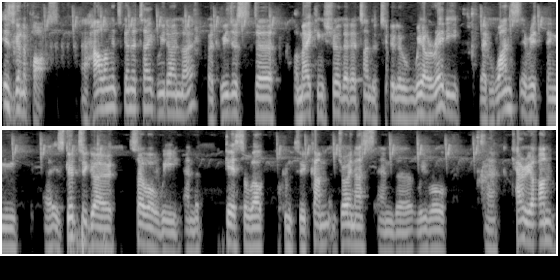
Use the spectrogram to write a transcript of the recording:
is going to pass. Uh, how long it's going to take, we don't know, but we just uh, are making sure that at Tula we are ready. That once everything uh, is good to go, so are we, and the guests are welcome to come join us, and uh, we will uh, carry on.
